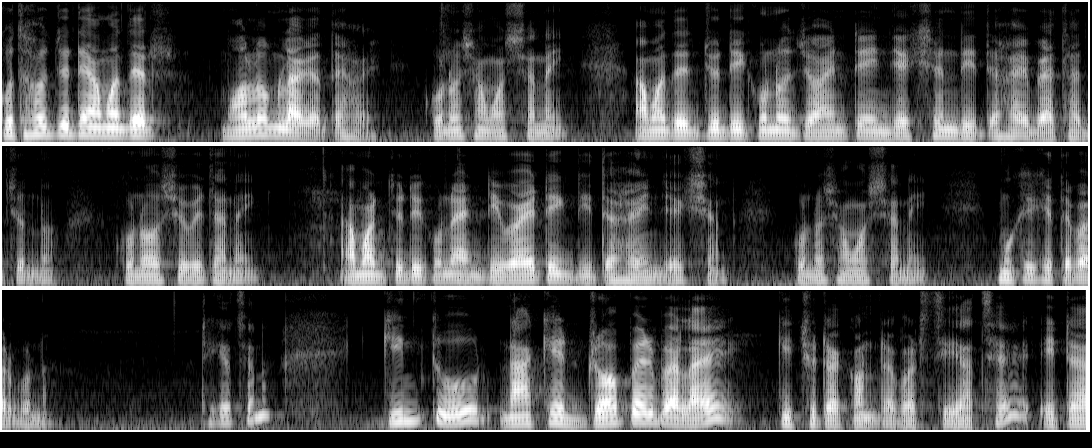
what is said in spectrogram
কোথাও যদি আমাদের মলম লাগাতে হয় কোনো সমস্যা নেই। আমাদের যদি কোনো জয়েন্টে ইঞ্জেকশন দিতে হয় ব্যথার জন্য কোনো অসুবিধা নেই। আমার যদি কোনো অ্যান্টিবায়োটিক দিতে হয় ইঞ্জেকশন কোনো সমস্যা নেই মুখে খেতে পারব না। ঠিক আছে না? কিন্তু নাকের ড্রপের বেলায় কিছুটা কন্ট্রাভার্সি আছে এটা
